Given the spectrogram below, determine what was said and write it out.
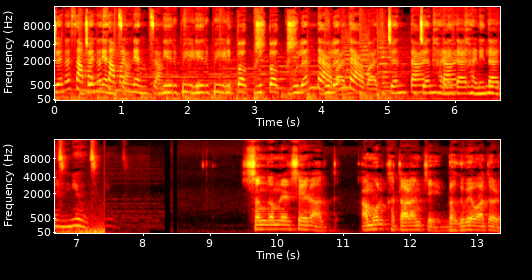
जनसामान्यांचा निर्भीड निर्भीड निपक्ष निपक्ष बुलंद बुलंद आवाज जनता जनता ठाणेदार न्यूज. संगमनेर शहरात अमोल खताळांचे भगवे वादळ.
